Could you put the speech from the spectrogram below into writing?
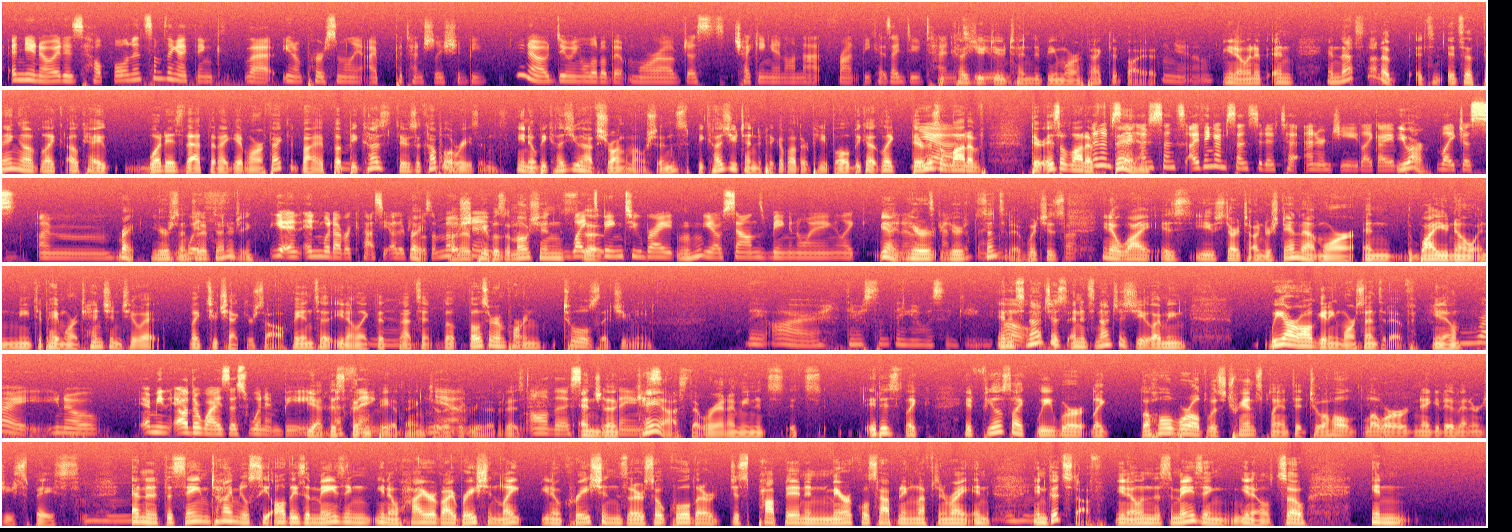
and you know, it is helpful, and it's something I think that you know personally I potentially should be. You know, doing a little bit more of just checking in on that front because I do tend because to. you do tend to be more affected by it Yeah. you know and if and and that's not a it's it's a thing of like okay what is that that i get more affected by it but Mhm. because there's a couple of reasons you know because you have strong emotions because you tend to pick up other people because like there is a lot of there is a lot of and I'm, sen- things I'm sens- I think I'm sensitive to energy. Like I, you are like just I'm right you're sensitive with to energy Yeah, in, in whatever capacity, other right people's emotions, other people's emotions lights being too bright, Mhm. you know, sounds being annoying, like yeah you know, you're it's you're sensitive which is But- you know why is you start to understand that more and why you know and need to pay more attention to it like to check yourself and to you know like that Yeah. that's it th- those are important tools that you need They are. There's something I was thinking. And it's Oh, not just and it's not just you. I mean, we are all getting more sensitive, you know. right. You know, I mean, otherwise this wouldn't be. Yeah, this couldn't thing. be a thing to Yeah. the degree that it is. All the and the things. chaos that we're in. I mean, it's it's it is like it feels like we were like the whole world was transplanted to a whole lower negative energy space. Mhm. And at the same time, you'll see all these amazing, you know, higher vibration light, you know, creations that are so cool that are just pop in and miracles happening left and right and Mhm. in good stuff, you know, and this amazing, you know, so in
